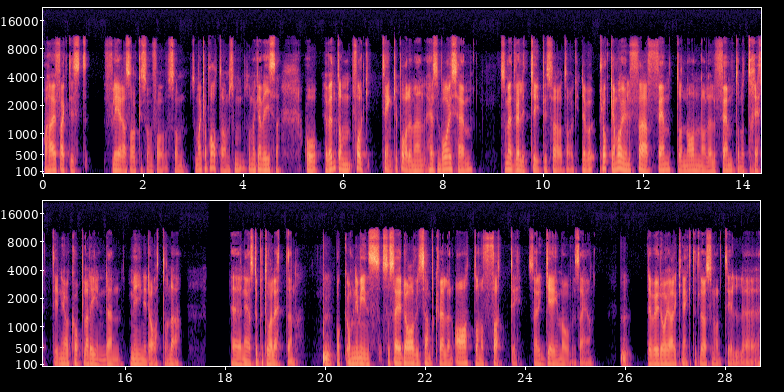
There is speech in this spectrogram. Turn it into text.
Och här är faktiskt flera saker som, får, som, som man kan prata om, som, som man kan visa. Och jag vet inte om folk tänker på det, men Helsingborgshem som är ett väldigt typiskt företag. Var, klockan var ungefär 15.00 eller 15.30 när jag kopplade in den minidatorn där när jag stod på toaletten. Mm. Och om ni minns så säger David sen på kvällen 18.40 så är det game over säger han. Mm. Det var ju då jag hade knäckt ett lösenord till eh,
